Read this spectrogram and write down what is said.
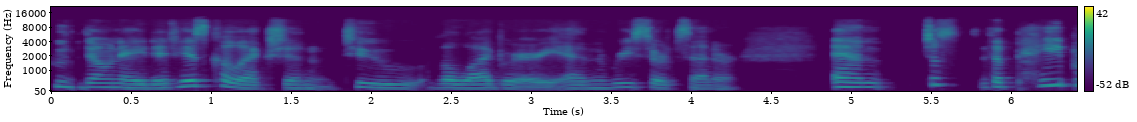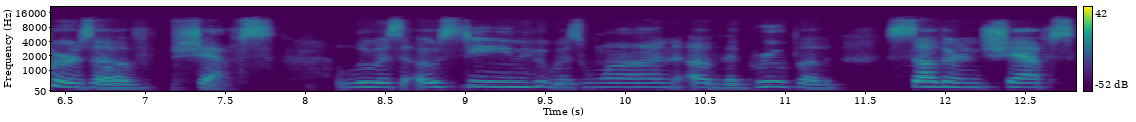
who donated his collection to the library and research center. And just the papers of chefs. Louis Osteen, who was one of the group of Southern chefs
